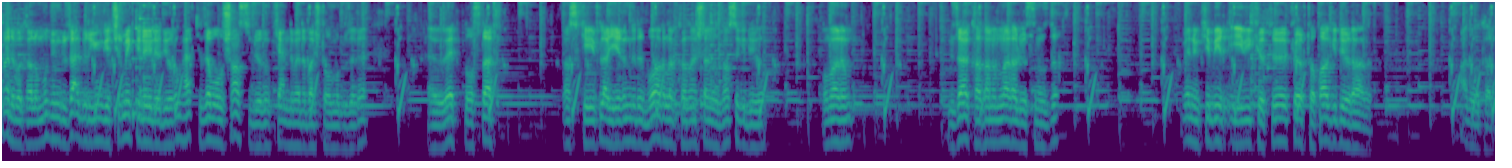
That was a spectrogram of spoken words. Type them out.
Hadi bakalım bugün güzel bir gün geçirmek dileğiyle diyorum. Herkese bol şans diliyorum. Kendime de başta olmak üzere. Evet dostlar. Nasıl keyifler yerindedir. Bu aralar kazançlarınız nasıl gidiyor? Umarım güzel kazanımlar alıyorsunuzdur. Benimki bir iyi bir kötü kör topal gidiyor abi. Hadi bakalım.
